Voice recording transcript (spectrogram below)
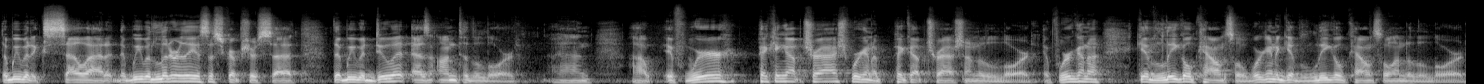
that we would excel at it, that we would literally, as the scripture said, that we would do it as unto the Lord. And uh, if we're picking up trash, we're going to pick up trash unto the Lord. If we're going to give legal counsel, we're going to give legal counsel unto the Lord.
